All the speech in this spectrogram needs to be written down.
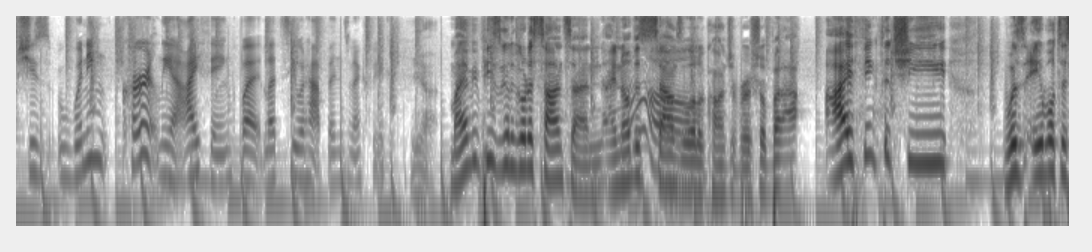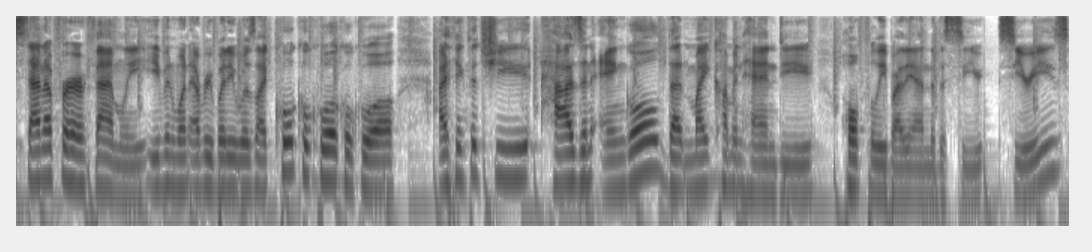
she's winning currently, I think. But let's see what happens next week. Yeah. My MVP is going to go to Sansa. And I know this sounds a Oh. little controversial, but I, I think that she was able to stand up for her family even when everybody was like, cool, cool, cool, cool, cool. I think that she has an angle that might come in handy, hopefully, by the end of the se- series.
